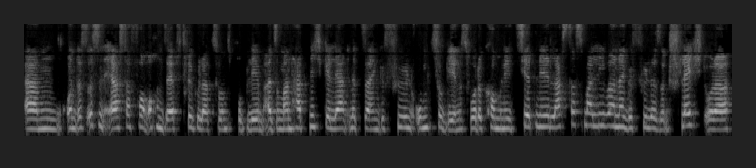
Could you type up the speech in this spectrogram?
Ähm, und es ist in erster Form auch ein Selbstregulationsproblem. Also man hat nicht gelernt, mit seinen Gefühlen umzugehen. Es wurde kommuniziert, nee, lass das mal lieber, ne, Gefühle sind schlecht oder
